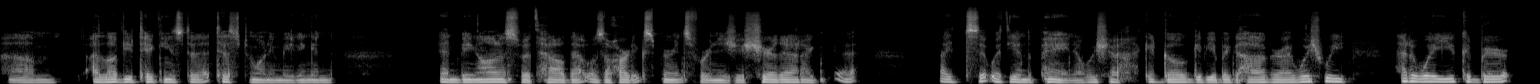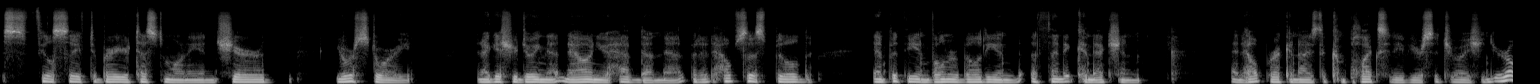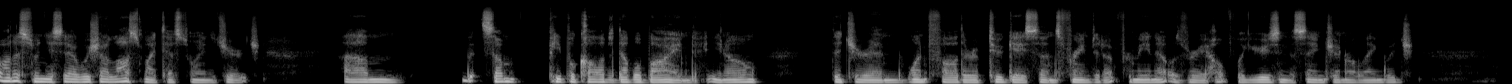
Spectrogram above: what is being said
Um, I love you taking us to that testimony meeting and and being honest with how that was a hard experience for you. And as you share that, I uh, I sit with you in the pain. I wish I could go give you a big hug, or I wish we had a way you could bear feel safe to bear your testimony and share your story and I guess you're doing that now and you have done that, but it helps us build empathy and vulnerability and authentic connection and help recognize the complexity of your situation. You're honest when you say, I wish I lost my testimony in the church. Um, but some people call it a double bind, you know, that you're in. One father of two gay sons framed it up for me, and that was very helpful. You're using the same general language.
